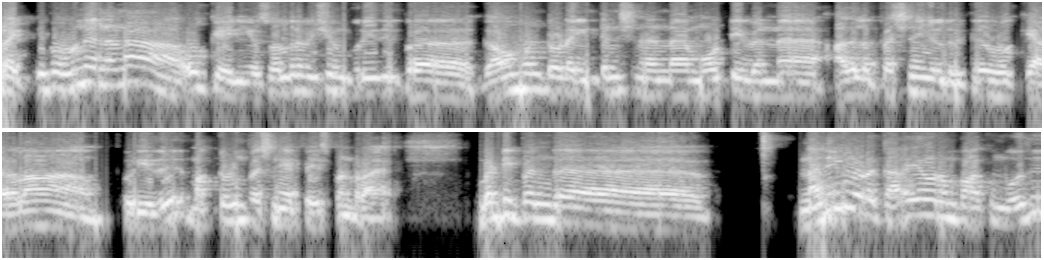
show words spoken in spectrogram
ரைட் இப்ப ஒண்ணு என்னன்னா ஓகே நீங்க சொல்ற விஷயம் புரியுது. இப்ப கவர்மெண்டோட இன்டென்ஷன் என்ன மோட்டிவ் என்ன அதுல பிரச்சனைகள் இருக்கு. ஓகே அதெல்லாம் புரியுது. மக்களும் பிரச்சனையை ஃபேஸ் பண்றாங்க. பட் இப்ப இந்த நதிகளோட கரையோரம் பார்க்கும்போது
